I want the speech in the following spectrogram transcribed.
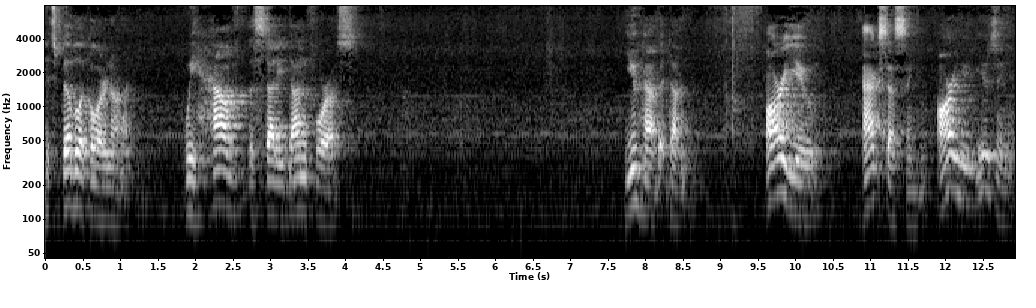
it's biblical or not. We have the study done for us. You have it done. Are you accessing? Are you using it?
